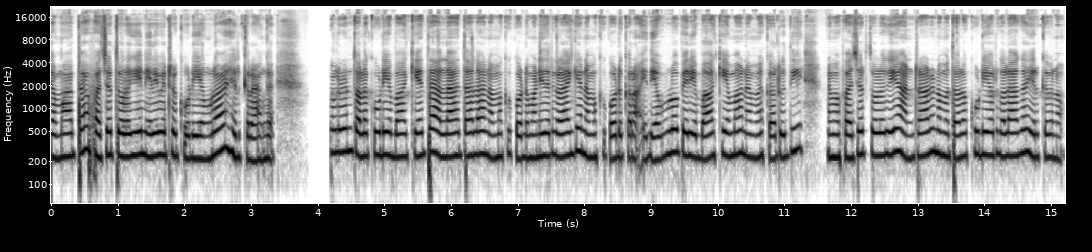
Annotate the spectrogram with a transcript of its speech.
ஜமாத்தாக ஃபஜர் தொழுகையை நிறைவேற்றக்கூடியவங்களாக இருக்கிறாங்க. அவர்களுடன் தொழக்கூடிய பாக்கியத்தை அல்லாஹாலா நமக்கு கொடு. மனிதர்களாகிய நமக்கு கொடுக்குறான். இது எவ்வளோ பெரிய பாக்கியமாக நம்ம கருதி நம்ம ஃபஜர் தொழுகையை அன்றாடம் நம்ம தொழக்கூடியவர்களாக இருக்கணும்.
